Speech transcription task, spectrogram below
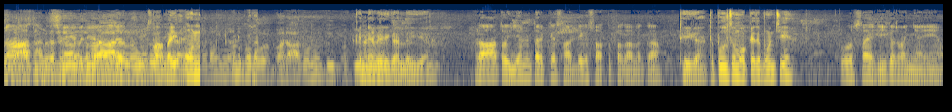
ਰਾਤ ਨੂੰ 6 ਵਜੇ ਰਾਤ ਨੂੰ ਪਾਪਾ ਜੀ ਉਹਨੂੰ ਕਿੰਨੇ ਵਜੇ ਦੀ ਗੱਲ ਹੋਈ ਯਾਰ? ਰਾਤ ਹੋਈ ਇਹਨੂੰ ਤੜਕੇ 7:30 ਪਤਾ ਲੱਗਾ। ਠੀਕ ਆ ਤੇ ਪੁਲਿਸ ਮੌਕੇ ਤੇ ਪਹੁੰਚੀ? ਪੁਲਿਸ ਹੈਗੀ ਕਦਵਾਈਆਂ ਆਏ ਆ।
